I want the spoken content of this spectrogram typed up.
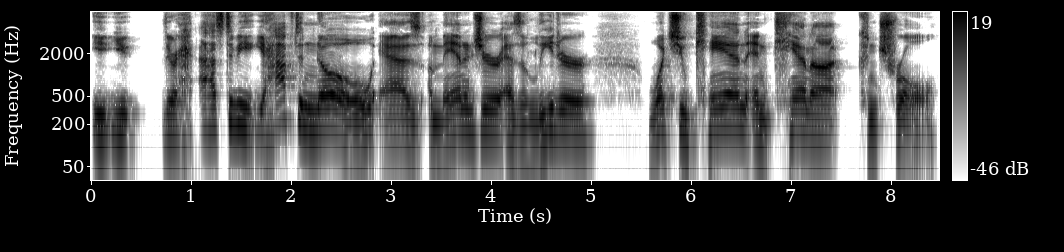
you, you there has to be you have to know as a manager as a leader what you can and cannot control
